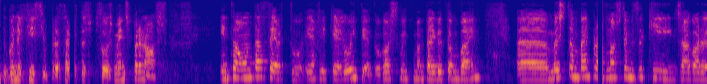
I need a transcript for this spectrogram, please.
de benefício para certas pessoas, menos para nós. Então, está certo, Henrique, eu entendo, eu gosto muito de manteiga também, uh, mas também pronto, nós temos aqui, já agora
